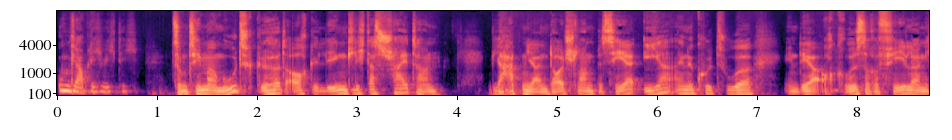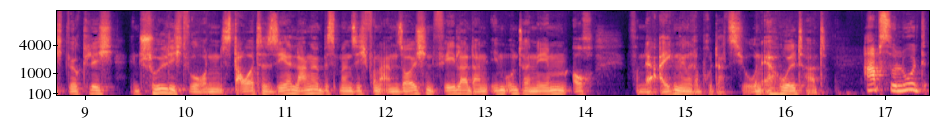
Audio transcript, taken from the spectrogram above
unglaublich wichtig. Zum Thema Mut gehört auch gelegentlich das Scheitern. Wir hatten ja in Deutschland bisher eher eine Kultur, in der auch größere Fehler nicht wirklich entschuldigt wurden. Es dauerte sehr lange, bis man sich von einem solchen Fehler dann im Unternehmen auch von der eigenen Reputation erholt hat. Absolut.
